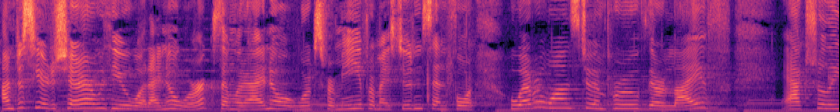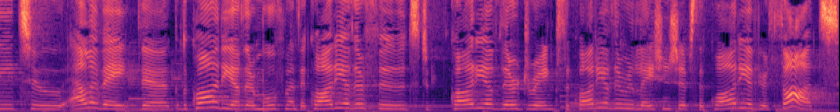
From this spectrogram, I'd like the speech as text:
I'm just here to share with you what I know works and what I know works for me, for my students, and for whoever wants to improve their life actually to elevate the, the quality of their movement, the quality of their foods, the quality of their drinks, the quality of their relationships, the quality of your thoughts.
